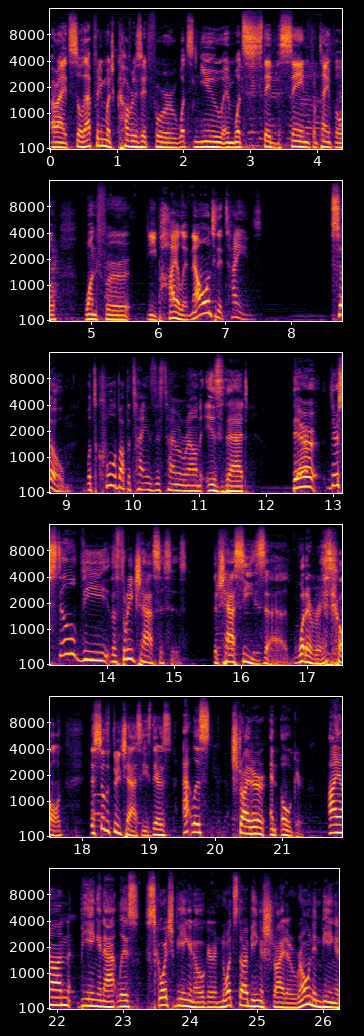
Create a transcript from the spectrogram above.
All right, so that pretty much covers it for what's new and what's stayed the same from Titanfall one for the pilot. Now on to the Titans. So, what's cool about the Titans this time around is that they're they're still the the three chassis, the chassis, uh, whatever it's called. There's still the three chassis. There's Atlas, Stryder, and Ogre. Ion being an Atlas, Scorch being an Ogre, Northstar being a Stryder, Ronin being a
